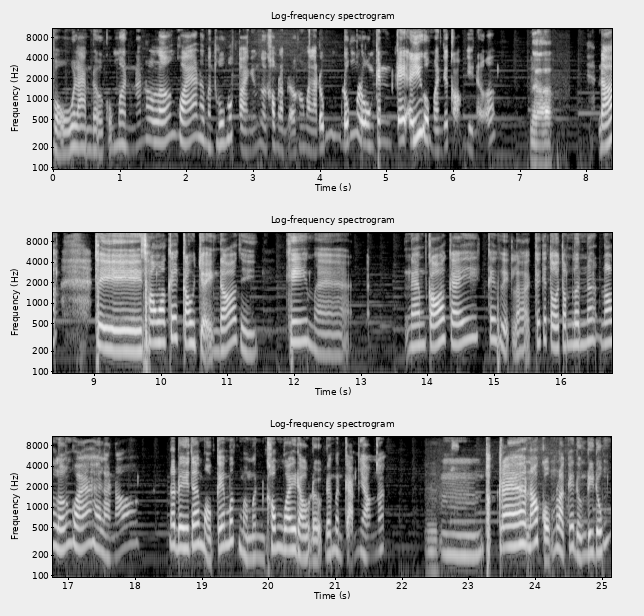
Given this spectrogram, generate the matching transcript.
vụ làm được của mình nó, nó lớn quá nên mình thu hút toàn những người không làm được không? Mà là đúng đúng luôn cái cái ý của mình chứ còn gì nữa. Dạ. đó. Thì thông qua cái câu chuyện đó thì khi mà nam có cái cái việc là cái cái tôi tâm linh á nó lớn quá hay là nó nó đi tới một cái mức mà mình không quay đầu được để mình cảm nhận á ừ. uhm, thật ra nó cũng là cái đường đi đúng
